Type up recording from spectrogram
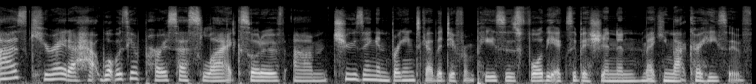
As curator, how, what was your process like, sort of um, choosing and bringing together different pieces for the exhibition and making that cohesive?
